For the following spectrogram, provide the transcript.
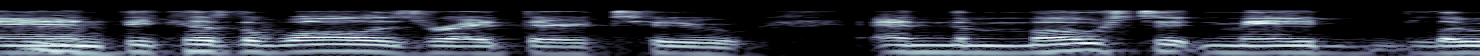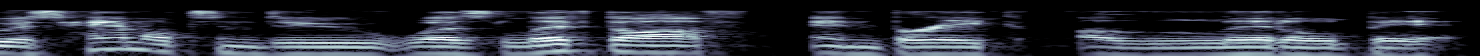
and mm. because the wall is right there too. And the most it made Lewis Hamilton do was lift off and brake a little bit.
